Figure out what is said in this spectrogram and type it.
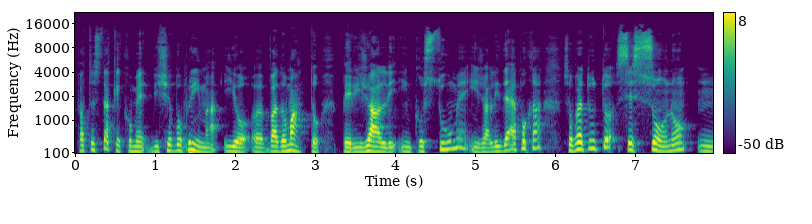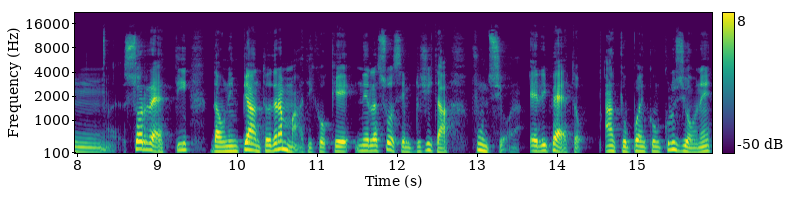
Fatto sta che come dicevo prima io eh, vado matto per i gialli in costume, i gialli d'epoca, soprattutto se sono mh, mm, sorretti da un impianto drammatico che nella sua semplicità semplicità funziona. E ripeto, anche un po' in conclusione,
